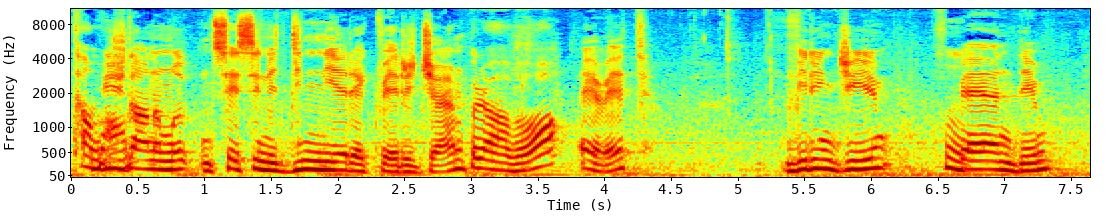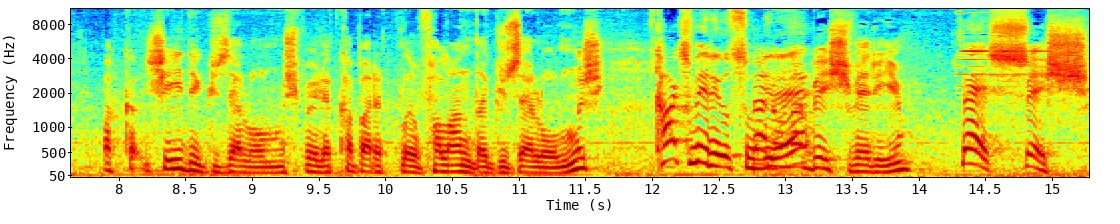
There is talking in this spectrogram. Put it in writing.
Tamam. Vicdanımın sesini dinleyerek vereceğim. Bravo. Evet. Birinciyi beğendim. Bak şeyi de güzel olmuş böyle kabarıklığı falan da güzel olmuş. Kaç veriyorsun Ben bire? ona beş vereyim. Beş. Beş.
